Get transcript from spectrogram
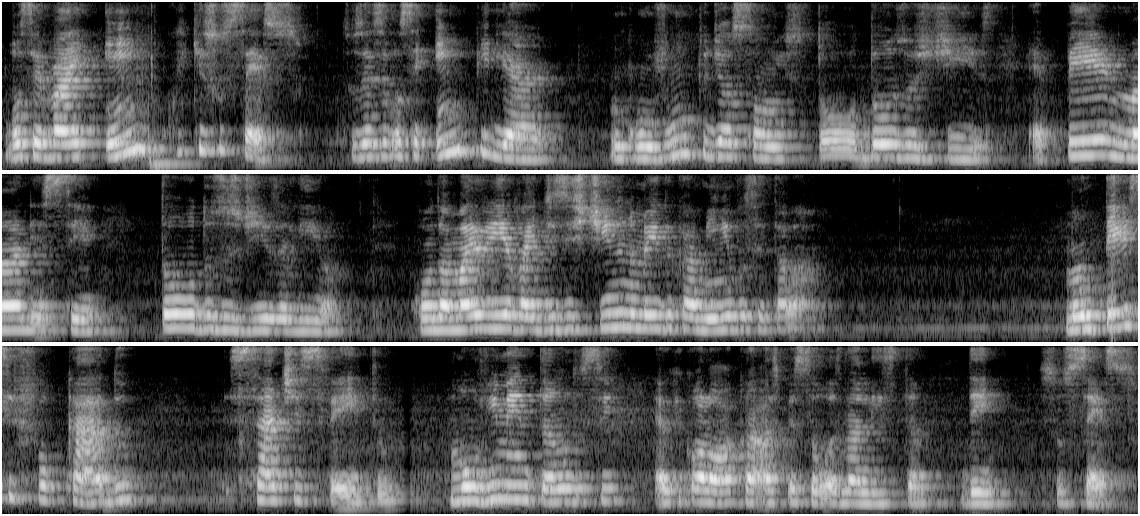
você vai em que sucesso? Sucesso é você empilhar um conjunto de ações todos os dias, é permanecer todos os dias ali, ó. Quando a maioria vai desistindo no meio do caminho, você tá lá. Manter-se focado, satisfeito, movimentando-se é o que coloca as pessoas na lista de sucesso.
